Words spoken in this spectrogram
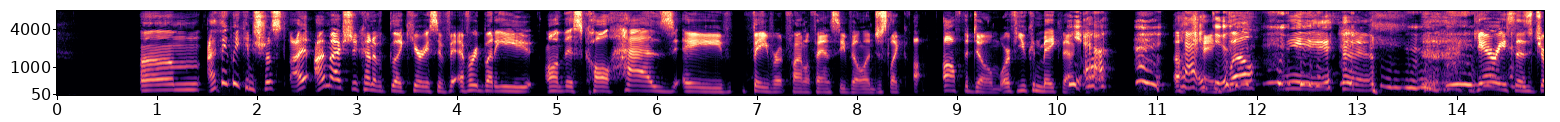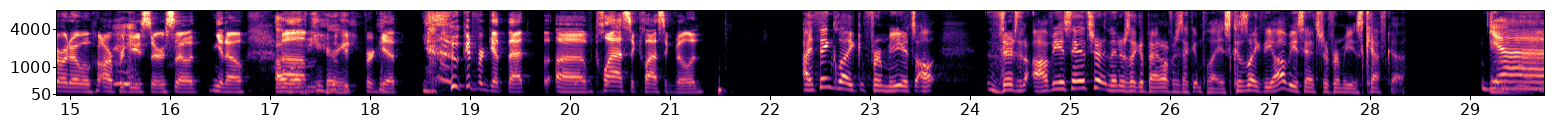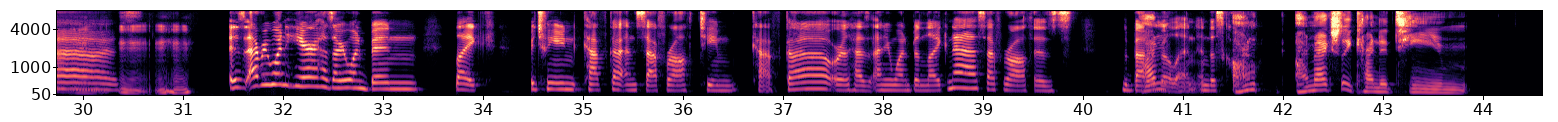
Um, I think we can just. I, I'm actually kind of like curious if everybody on this call has a favorite Final Fantasy villain, just like off the dome, or if you can make that. Yeah. Okay, well, yeah. Gary says Jordo, our producer. So you know, I love who Gary. could forget? who could forget that uh, classic, classic villain? I think like for me, it's all there's an obvious answer, and then there's like a battle for second place. Because like the obvious answer for me is Kefka. Yes. Mm-hmm. mm-hmm. mm-hmm. Is everyone here? Has everyone been like between Kefka and Sephiroth, team Kefka? Or has anyone been like, nah, Sephiroth is the better I'm- villain in this call? I'm I'm actually kind of team,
